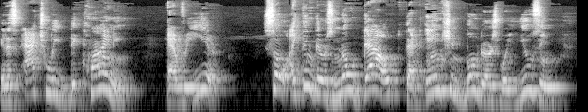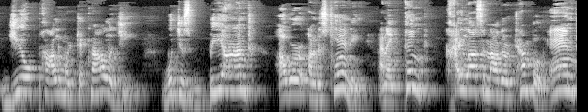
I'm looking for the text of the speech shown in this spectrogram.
It is actually declining every year. So I think there's no doubt that ancient builders were using geopolymer technology, which is beyond our understanding. And I think Kailasanathar temple and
